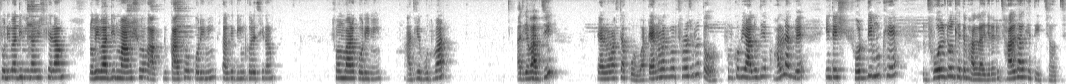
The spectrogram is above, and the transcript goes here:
শনিবার দিন নিরামিষ খেলাম, রবিবার দিন মাংস কালকেও করিনি, কালকে ডিম করেছিলাম। সোমবারও করিনি। আজকে বুধবার, আজকে ভাবছি ট্যাংরা মাছটা করব। আর ট্যাংরা মাছগুলো ছোটো ছোটো তো, ফুলকপি, আলু দিয়ে ভালো লাগবে, কিন্তু এই সর্দি মুখে ঝোল টোল খেতে ভালো লাগছে না একটু ঝাল ঝাল খেতে ইচ্ছা হচ্ছে।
